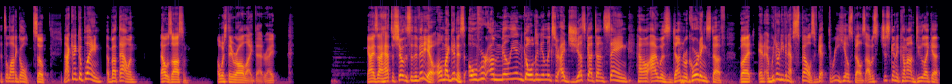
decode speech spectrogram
That's a lot of gold. So not going to complain about that one. That was awesome. I wish they were all like that, right? Guys, I have to show this in the video. Oh my goodness, over a million golden elixir. I just got done saying how I was done recording stuff, but, and, and we don't even have spells. We've got three heal spells. I was just gonna come out and do like a,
